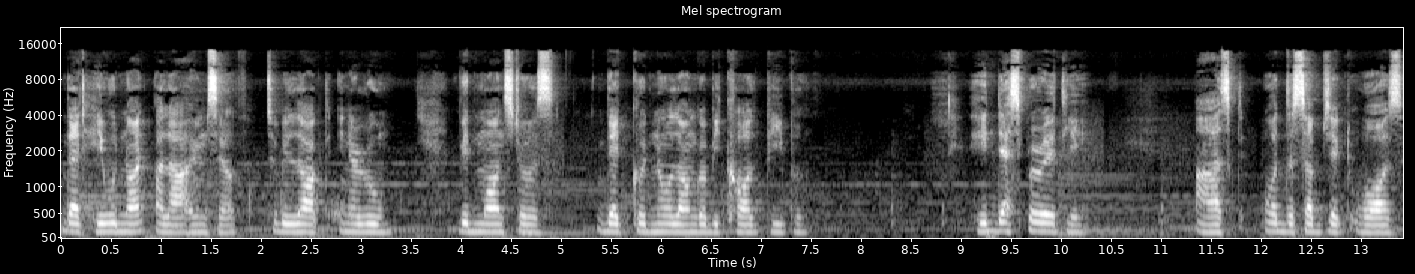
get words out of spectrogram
that he would not allow himself to be locked in a room with monsters that could no longer be called people. He desperately asked what the subject was,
